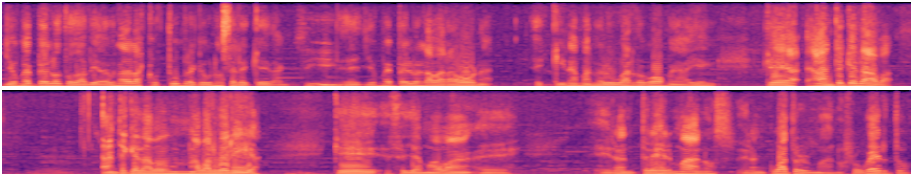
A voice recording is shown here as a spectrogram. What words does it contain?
yo me pelo todavía, es una de las costumbres que a uno se le quedan. Sí. Eh, yo me pelo en la Barahona, esquina Manuel Eduardo Gómez, ahí en, que antes quedaba, antes quedaba una barbería que se llamaban, eh, eran tres hermanos, eran cuatro hermanos, Roberto,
